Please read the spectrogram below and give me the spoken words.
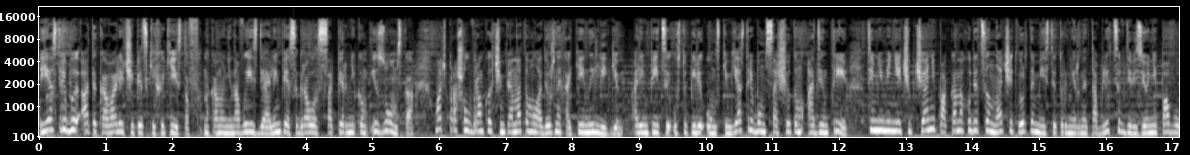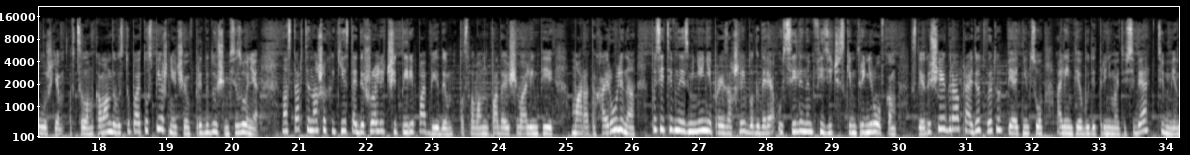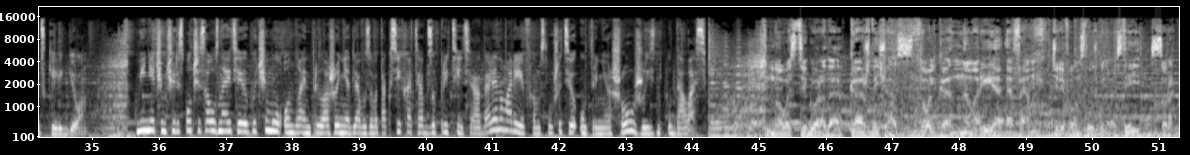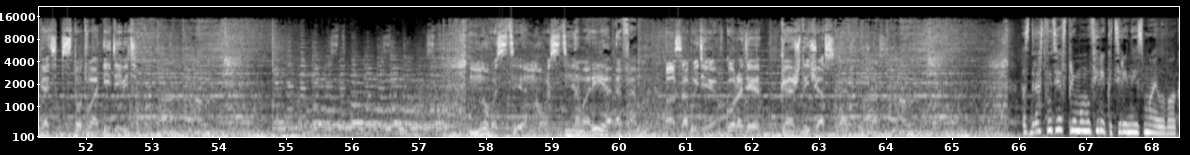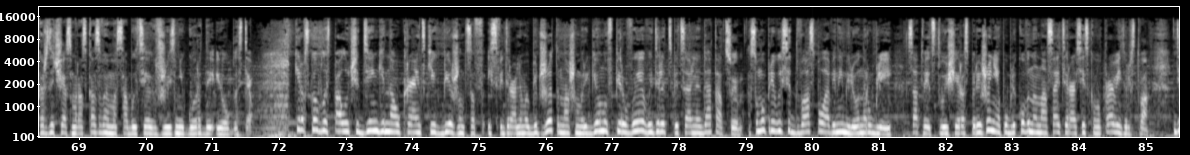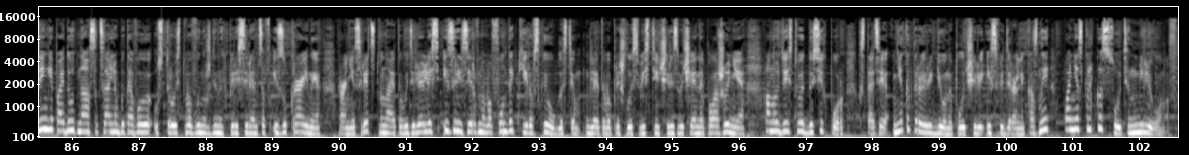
Ястребы атаковали чепецких хоккеистов. Накануне на выезде Олимпия сыграла с соперником из Омска. Матч прошел в рамках чемпионата молодежной хоккейной лиги. Олимпийцы уступили омским ястребам со счетом 1-3. Тем не менее, чепчане пока находятся на четвертом месте турнирной таблицы в дивизионе Поволжье. В целом команда выступает успешнее, чем в предыдущем сезоне. На старте наши хоккеисты одержали 4 победы. По словам нападающего Олимпии Марата Хайрулина, позитивные изменения произошли благодаря усиленным физическим тренировкам. Следующая игра пройдет в эту пятницу. Олимпия будет принимать у себя Тюменский легион. Менее чем через полчаса узнаете, почему онлайн-приложение для вызова такси хотят запретить. А далее на Мария ФМ слушайте утреннее шоу «Жизнь удалась». Новости города. Каждый час. Только на Мария-ФМ. Телефон службы новостей 45 102 и 9. Новости. Новости. На Мария-ФМ. О событиях в городе каждый час. Каждый час. Здравствуйте, в прямом эфире Катерина Измайлова. Каждый час мы рассказываем о событиях в жизни города и области. Кировская область получит деньги на украинских беженцев. Из федерального бюджета нашему региону впервые выделят специальную дотацию. Сумма превысит 2,5 миллиона рублей. Соответствующее распоряжение опубликовано на сайте российского правительства. Деньги пойдут на социально-бытовое устройство вынужденных переселенцев из Украины. Ранее средства на это выделялись из резервного фонда Кировской области. Для этого пришлось ввести чрезвычайное положение решение. Оно действует до сих пор. Кстати, некоторые регионы получили из федеральной казны по несколько сотен миллионов.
